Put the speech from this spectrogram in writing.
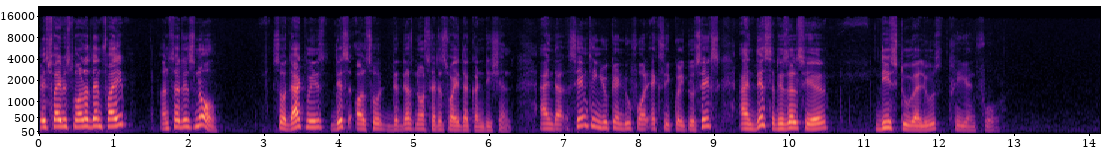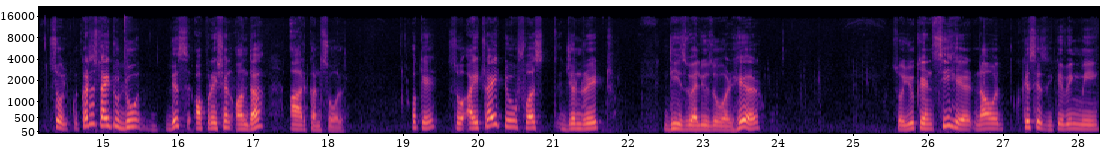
is 5 smaller than 5? Answer is no. So, that means this also does not satisfy the condition and the same thing you can do for x equal to 6 and this results here these two values 3 and 4. So, let us try to do this operation on the R console. Okay. So, I try to first generate these values over here. So, you can see here now this is giving me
